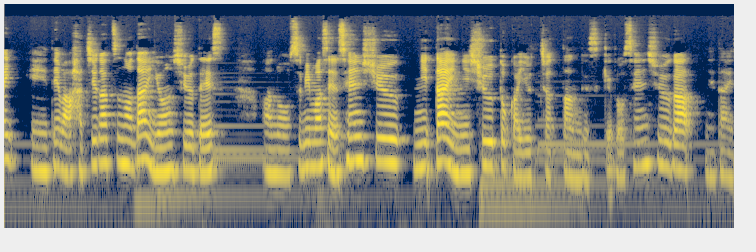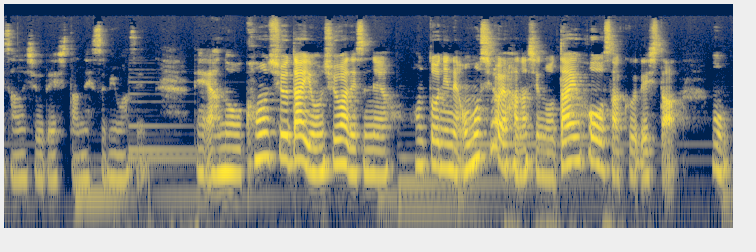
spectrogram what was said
はい、えー、では8月の第4週です。あの、すみません。先週に第2週とか言っちゃったんですけど、先週がね、第3週でしたね。すみません。で、あの、今週第4週はですね、本当にね、面白い話の大豊作でした。も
